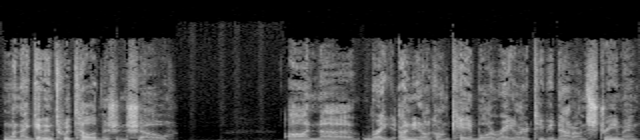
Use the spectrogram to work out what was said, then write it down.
when I get into a television show on uh right on you know like on cable or regular TV, not on streaming.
